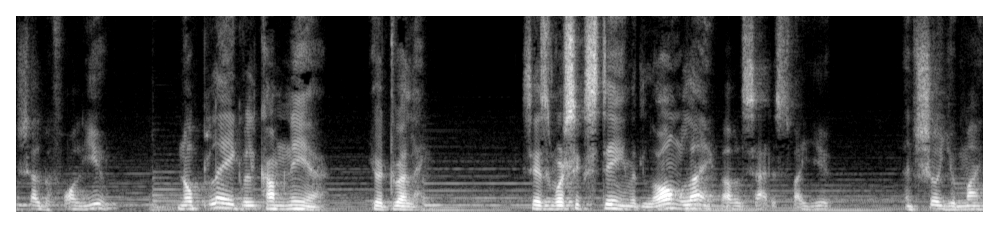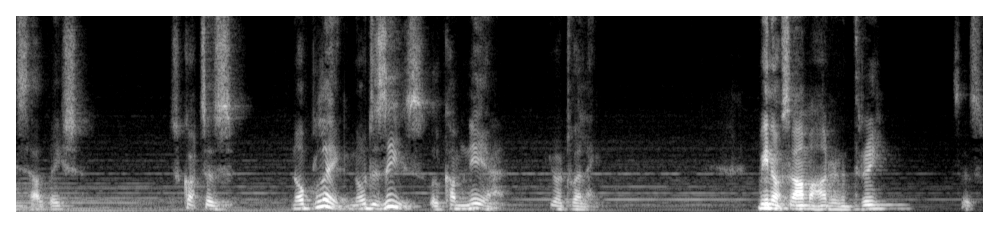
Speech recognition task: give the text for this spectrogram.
shall befall you, no plague will come near your dwelling. He says in verse 16, With long life I will satisfy you and show you my salvation. So God says, No plague, no disease will come near your dwelling. We know Psalm 103 says,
